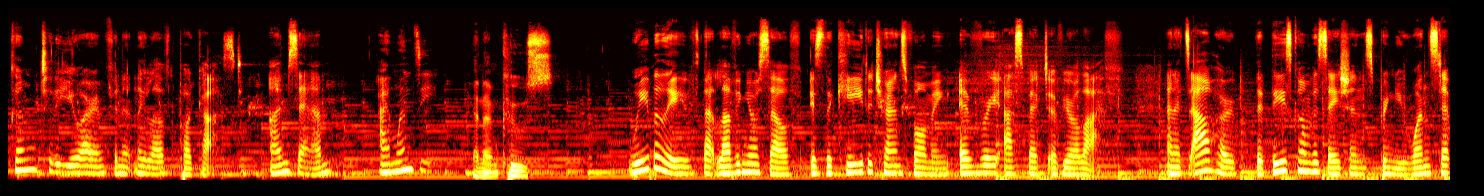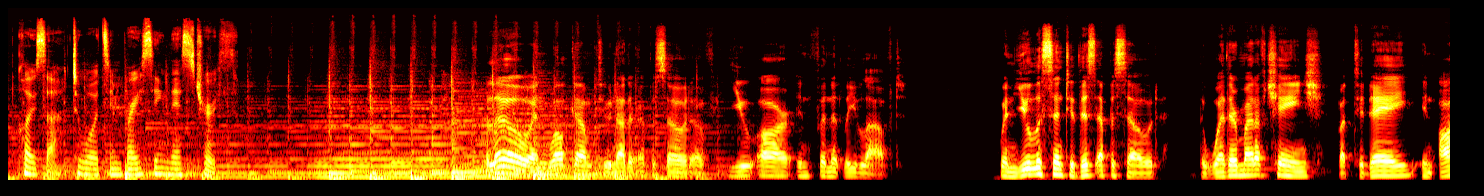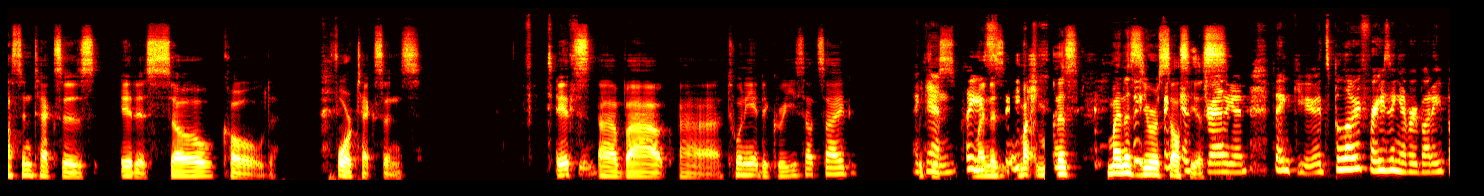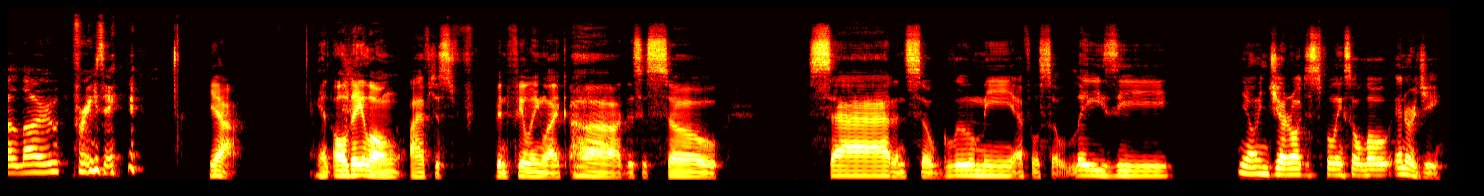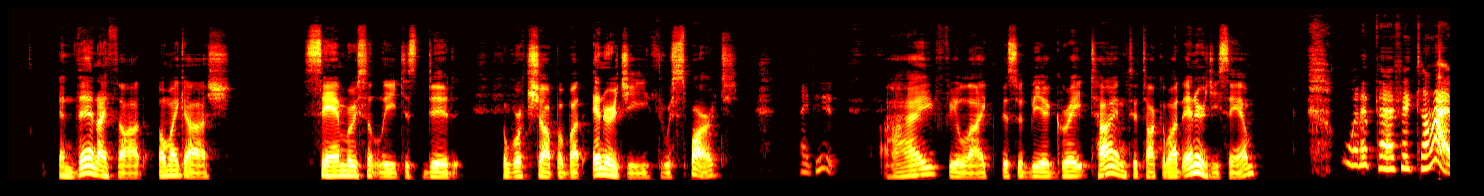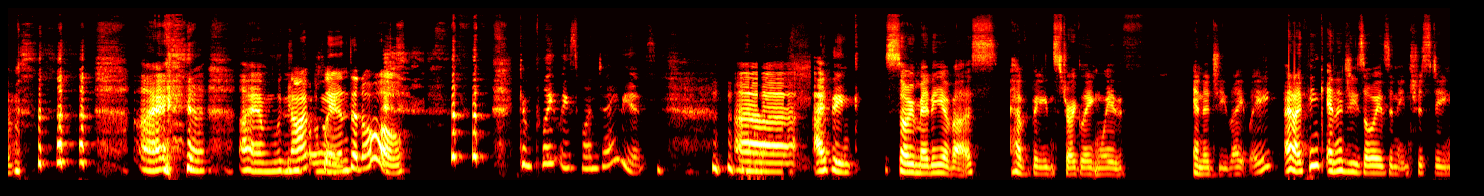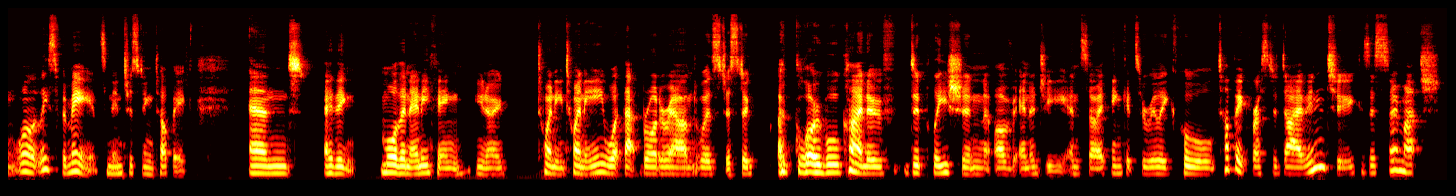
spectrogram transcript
Welcome to the You Are Infinitely Loved podcast. I'm Sam. I'm Lindsay. And I'm Koos. We believe that loving yourself is the key to transforming every aspect of your life. And it's our hope that these conversations bring you one step closer towards embracing this truth. Hello, and welcome to another episode of You Are Infinitely Loved. When you listen to this episode, the weather might have changed, but today in Austin, Texas, it is so cold for Texans. It's about uh, 28 degrees outside. Again, please. Minus, mi- minus, minus zero Celsius. Australian. Thank you. It's below freezing, everybody. Below freezing. yeah. And all day long, I've just been feeling like, ah, this is so sad and so gloomy. I feel so lazy you know, in general, just feeling so low energy. And then I thought, oh my gosh, Sam recently just did a workshop about energy through Spark. I did. I feel like this would be a great time to talk about energy, Sam. What a perfect time. I I am looking not forward. planned at all. Completely spontaneous. uh, I think so many of us have been struggling with energy lately. And I think energy is always an interesting, well, at least for me, it's an interesting topic. And I think more than anything, you know, 2020, what that brought around was just a, a global kind of depletion of energy. And so I think it's a really cool topic for us to dive into because there's so much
